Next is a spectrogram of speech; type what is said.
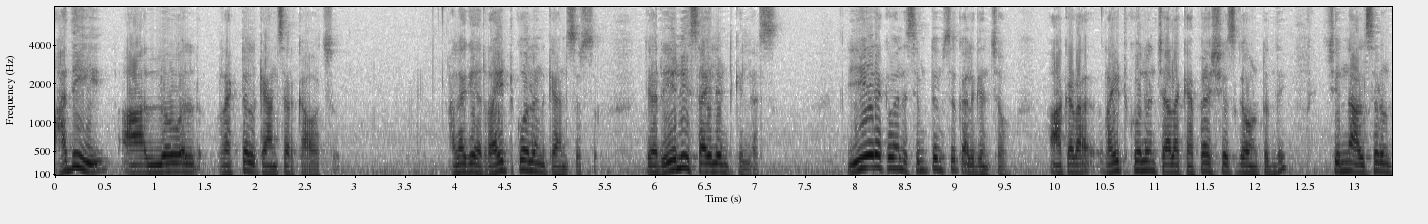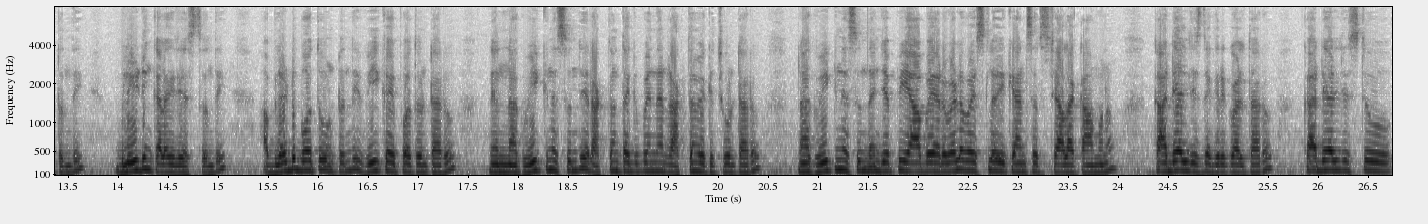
అది ఆ లోవల్ రెక్టల్ క్యాన్సర్ కావచ్చు. అలాగే right colon cancers they are really silent killers ఏ రకమైన సిమ్టమ్స్ కలిగించవు. అక్కడ రైట్ కోలన్ చాలా కెపాషియస్గా ఉంటుంది. చిన్న అల్సర్ ఉంటుంది. బ్లీడింగ్ కలగజేస్తుంది. ఆ బ్లడ్ పోతూ ఉంటుంది. వీక్ అయిపోతుంటారు. నేను నాకు వీక్నెస్ ఉంది. రక్తం తగ్గిపోయిందని రక్తం ఎక్కించుకుంటారు. నాకు వీక్నెస్ ఉందని చెప్పి యాభై ఆరు వేల వయసులో ఈ క్యాన్సర్స్ చాలా కామన్ కార్డియాలజిస్ట్ దగ్గరికి వెళ్తారు. కార్డియాలజిస్టు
